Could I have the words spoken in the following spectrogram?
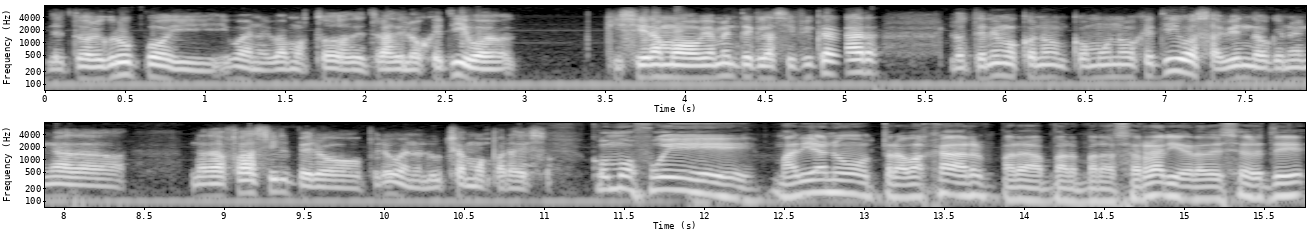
de, todo el grupo y, bueno, y vamos todos detrás del objetivo. Quisiéramos obviamente clasificar, lo tenemos como un objetivo, sabiendo que no es nada nada fácil, pero, pero bueno, luchamos para eso. ¿Cómo fue, Mariano, trabajar, para, para, para cerrar y agradecerte,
